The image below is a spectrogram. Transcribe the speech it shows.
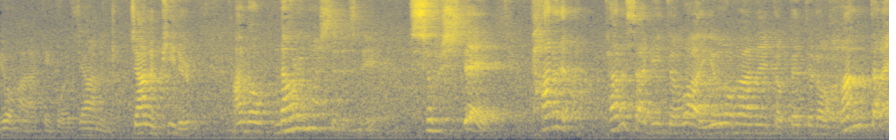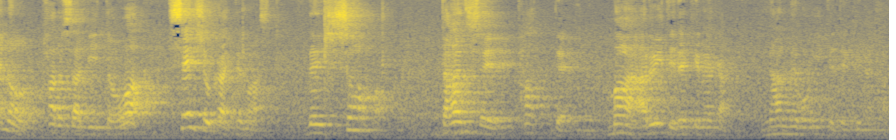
ヨハネ I think was John, John and Peter あの治りましたですね。そしてパルパルサビトはヨハネとペテロ反対のパルサビトは聖書書いてます。でそう男性立ってまあ歩いてできなかった。何でもいてできなかっ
